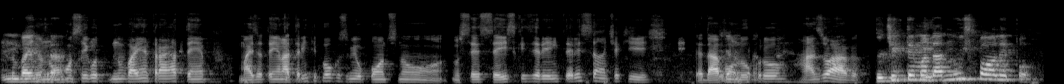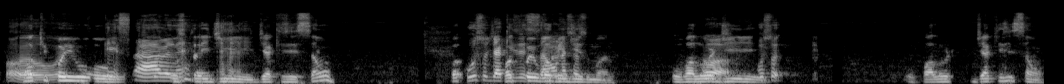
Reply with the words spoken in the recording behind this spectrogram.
Não vai eu entrar. não consigo, não vai entrar a tempo, mas eu tenho lá 30 e poucos mil pontos no, no C6 que seria interessante aqui. Dava um lucro razoável. Tu tinha que ter mandado e... no spoiler, pô. pô Qual que foi o custo né? aí de, de aquisição? Custo de aquisição. Qual foi o valor nessas... vendido, mano? O valor Ó, de. Custo... O valor de aquisição.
